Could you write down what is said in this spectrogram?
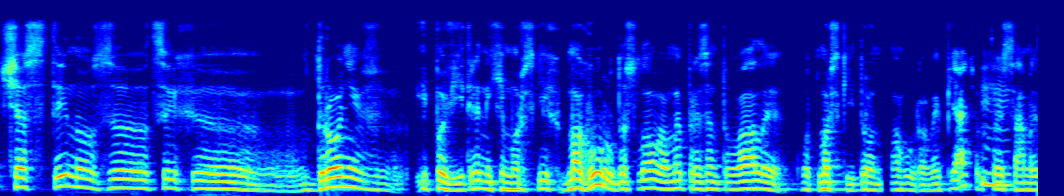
частину з цих е, дронів і повітряних, і морських. Магуру, до слова, ми презентували. От морський дрон Магура В5, от Мгм. той самий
